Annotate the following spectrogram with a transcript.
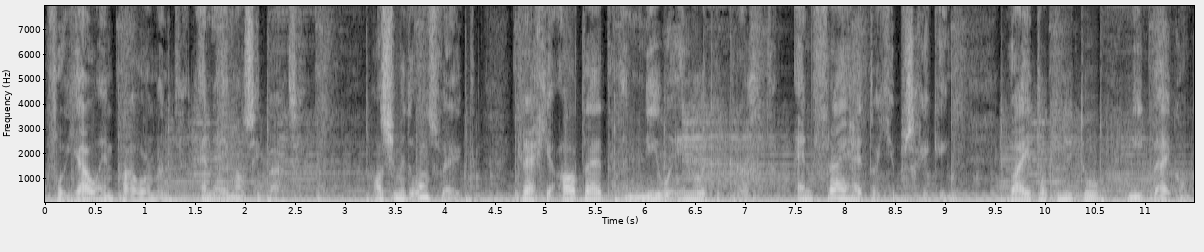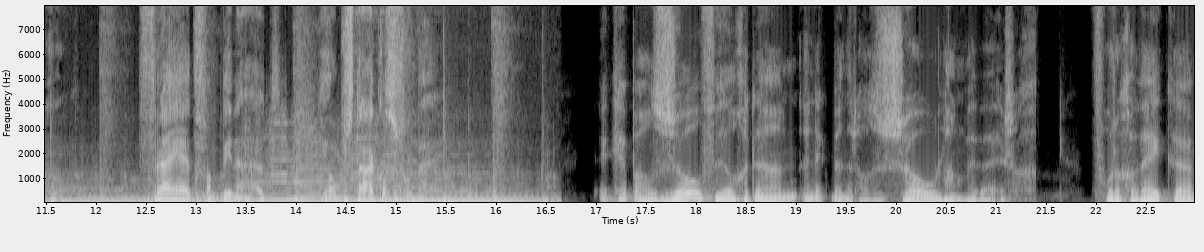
voor jouw empowerment en emancipatie. Als je met ons werkt, krijg je altijd een nieuwe innerlijke kracht en vrijheid tot je beschikking waar je tot nu toe niet bij kon komen. Vrijheid van binnenuit, je obstakels voorbij. Ik heb al zoveel gedaan en ik ben er al zo lang mee bezig. Vorige week eh,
